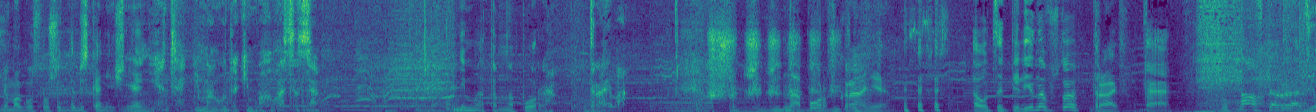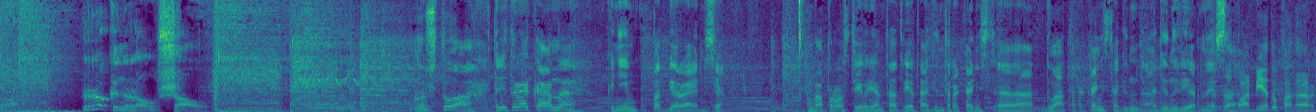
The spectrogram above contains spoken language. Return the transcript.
слушать? могу слушать до бесконечности. Я нет, не могу таким похвастаться. Нема там напора, драйва. Напор в кране. А у Цепелинов что? Драйв. Да. Авторадио. Рок-н-ролл шоу. Ну что, три таракана, к ним подбираемся. Вопрос, три варианта ответа, один тараканист, э, два тараканиста, один, один верный. За победу подарок.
